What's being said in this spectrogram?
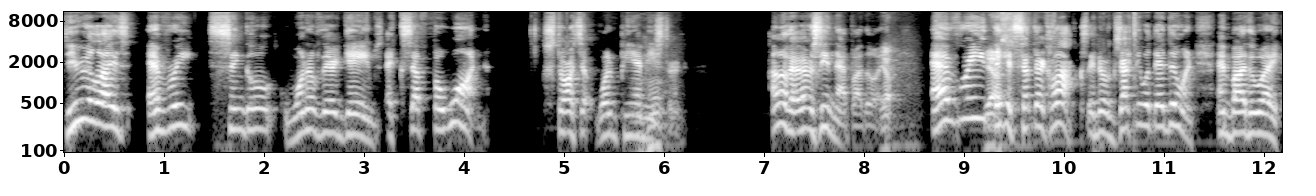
do you realize every single one of their games, except for one, starts at 1 p.m. Mm-hmm. Eastern? I don't know if I've ever seen that, by the way. Yep. Every yes. they can set their clocks. They know exactly what they're doing. And by the way,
